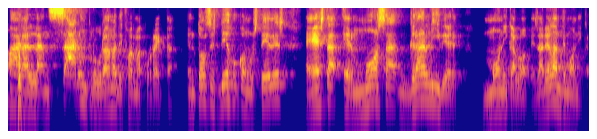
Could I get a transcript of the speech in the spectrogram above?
para lanzar un programa de forma correcta. Entonces, dejo con ustedes a esta hermosa, gran líder Mónica López. Adelante, Mónica.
